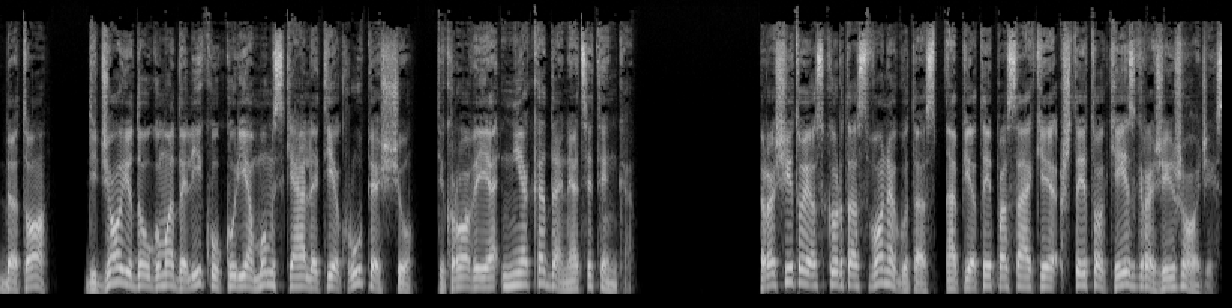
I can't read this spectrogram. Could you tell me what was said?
Be to, didžioji dauguma dalykų, kurie mums kelia tiek rūpeščių, tikrovėje niekada neatsitinka. Rašytojas Kurtas Vonegutas apie tai pasakė štai tokiais gražiais žodžiais.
